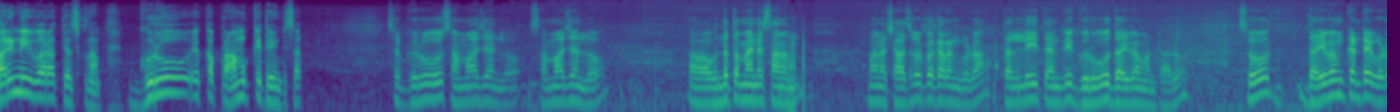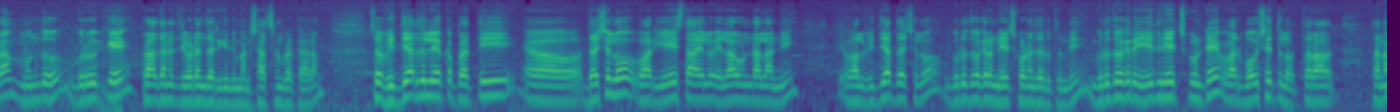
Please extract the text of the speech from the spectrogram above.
మరిన్ని వివరాలు తెలుసుకుందాం. గురువు యొక్క ప్రాముఖ్యత ఏంటి సార్? సో గురువు సమాజంలో సమాజంలో ఉన్నతమైన స్థానం మన శాస్త్రాల ప్రకారం కూడా తల్లి తండ్రి గురువు దైవం అంటారు. సో దైవం కంటే కూడా ముందు గురువుకే ప్రాధాన్యత ఇవ్వడం జరిగింది మన శాస్త్రం ప్రకారం. సో విద్యార్థుల యొక్క ప్రతి దశలో వారు ఏ స్థాయిలో ఎలా ఉండాలని వాళ్ళ విద్యార్థి దశలో గురువు దగ్గర నేర్చుకోవడం జరుగుతుంది. గురువు దగ్గర ఏది నేర్చుకుంటే వారు భవిష్యత్తులో తర తన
